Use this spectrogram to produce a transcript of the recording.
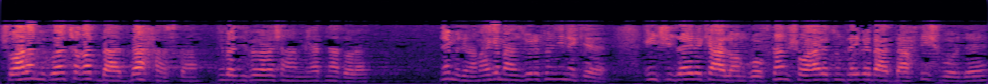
شوهرم می‌گوید چقدر بدبخت هستم. این وظیفه براش اهمیت ندارد. نمی‌دونم. اگه منظورتون اینه که این چیزایی رو که الان گفتم شوهرتون پی به بدبختیش برده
